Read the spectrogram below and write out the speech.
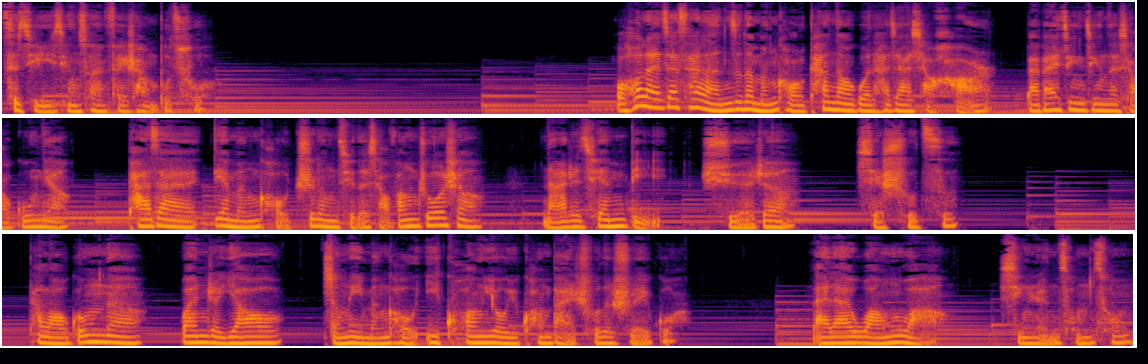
自己已经算非常不错。”我后来在菜篮子的门口看到过他家小孩儿，白白净净的小姑娘。趴在店门口支棱起的小方桌上，拿着铅笔学着写数字。她老公呢，弯着腰整理门口一筐又一筐摆出的水果，来来往往，行人匆匆。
